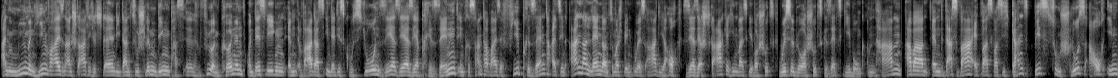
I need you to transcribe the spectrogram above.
anonymen Hinweisen an staatliche Stellen, die dann zu schlimmen Dingen äh, führen können. Und deswegen ähm, war das in der Diskussion sehr, sehr, sehr präsent. Interessanterweise viel präsenter als in anderen Ländern, zum Beispiel in den USA, die ja auch sehr, sehr starke Hinweisgeberschutz, Whistleblower-Schutzgesetzgebung ähm, haben. Aber ähm, das war etwas, was sich ganz bis zum Schluss auch in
